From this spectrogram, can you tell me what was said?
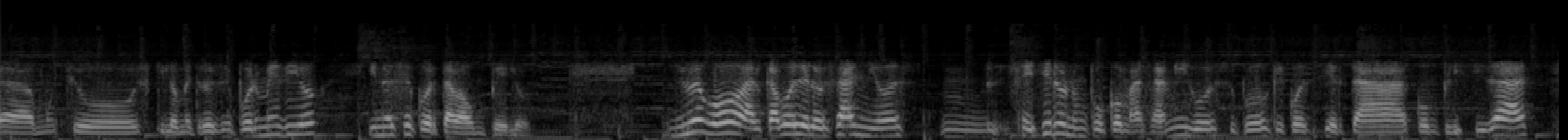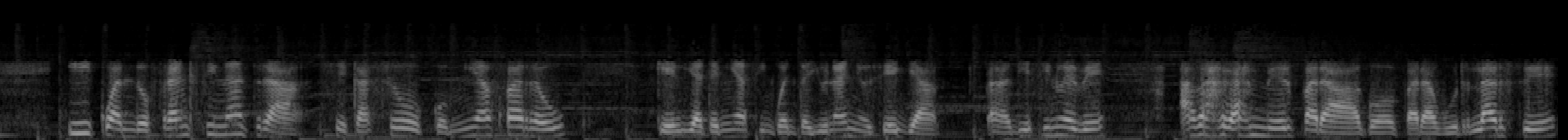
ah, muchos kilómetros de por medio y no se cortaba un pelo. Luego, al cabo de los años, mm, se hicieron un poco más amigos, supongo que con cierta complicidad, y cuando Frank Sinatra se casó con Mia Farrow, que él ya tenía 51 años y ella 19, Ava Gardner para, para burlarse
